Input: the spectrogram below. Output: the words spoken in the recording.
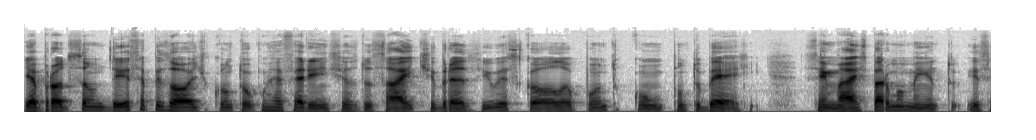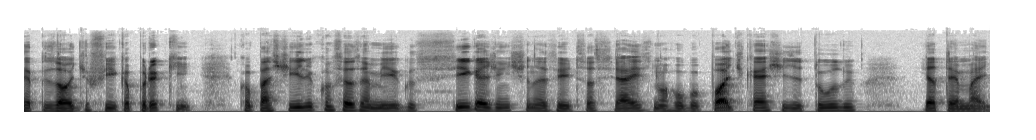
E a produção desse episódio contou com referências do site brasilescola.com.br. Sem mais para o momento, esse episódio fica por aqui. Compartilhe com seus amigos, siga a gente nas redes sociais no arroba podcast de tudo e até mais.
